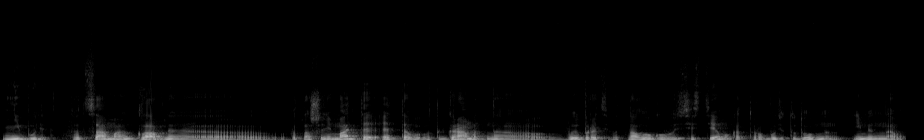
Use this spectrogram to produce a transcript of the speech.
не будет. Вот самое главное в отношении Мальты – это вот грамотно выбрать вот налоговую систему, которая будет удобна именно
